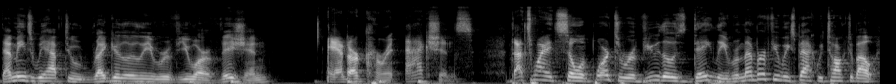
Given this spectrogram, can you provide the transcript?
That means we have to regularly review our vision and our current actions. That's why it's so important to review those daily. Remember a few weeks back, we talked about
